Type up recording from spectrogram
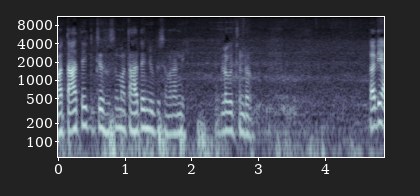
మా తాతయ్యకి ఇచ్చేసి వస్తే మా తాతయ్యని చూపిస్తాం రండి ఎట్లా కూర్చుంటారు. తాతయ్య.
